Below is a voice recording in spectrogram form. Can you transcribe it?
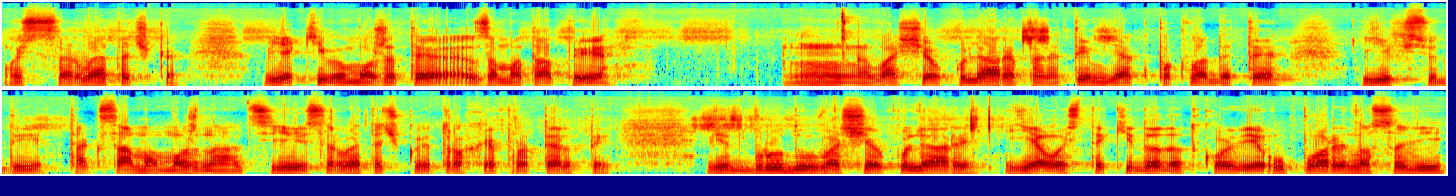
ось серветочка, в якій ви можете замотати ваші окуляри перед тим, як покладете їх сюди. Так само можна цією серветочкою трохи протерти від бруду ваші окуляри. Є ось такі додаткові упори носові,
